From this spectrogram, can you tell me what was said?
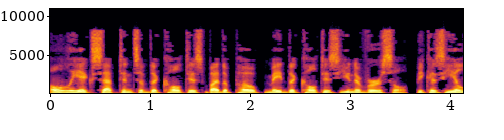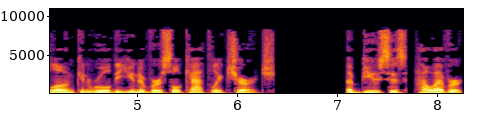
Only acceptance of the cultus by the Pope made the cultus universal, because he alone can rule the universal Catholic Church. Abuses, however,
